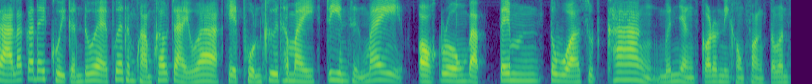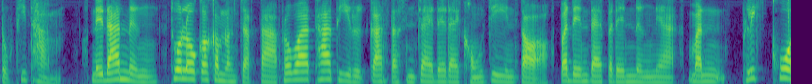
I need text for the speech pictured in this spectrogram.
จาแล้วก็ได้คุยกันด้วย เพื่อทำความเข้าใจว่าเหตุผลคือทำไมจีนถึงไม่ออกโรงแบบเต็มตัวสุดข้าง เหมือนอย่างกรณีของฝั่งตะวันตกที่ทำในด้านหนึ่ง ทั่วโลกก็กำลังจับตา เพราะว่าท่าทีหรือการตัดสินใจใด ๆ ของจีนต่อประเด็นใดประเด็นหนึ่งเนี่ย มันพลิกขั้ว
